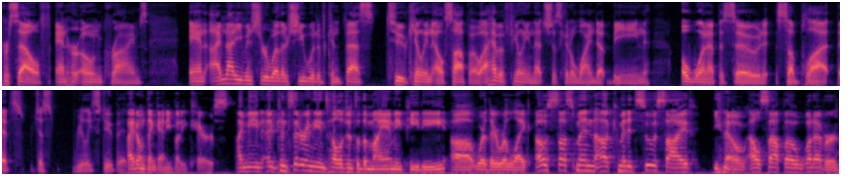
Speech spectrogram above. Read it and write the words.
herself and her own crimes. And I'm not even sure whether she would have confessed to killing El Sapo. I have a feeling that's just going to wind up being a one episode subplot that's just really stupid. I don't think anybody cares. I mean, and considering the intelligence of the Miami PD, uh, where they were like, "Oh, Sussman uh, committed suicide," you know, El Sapo, whatever.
